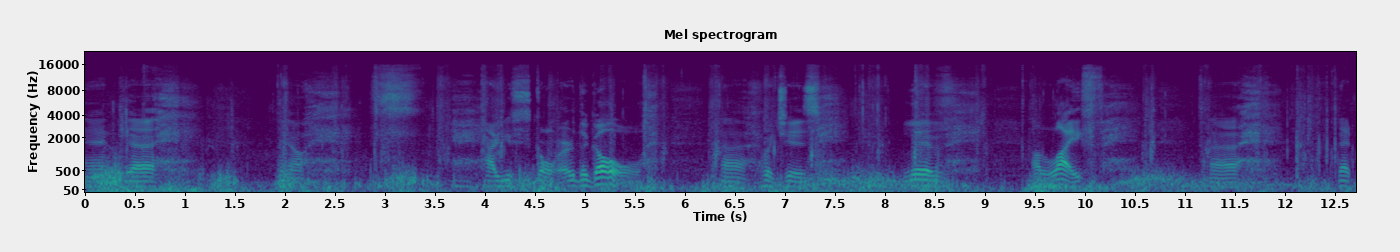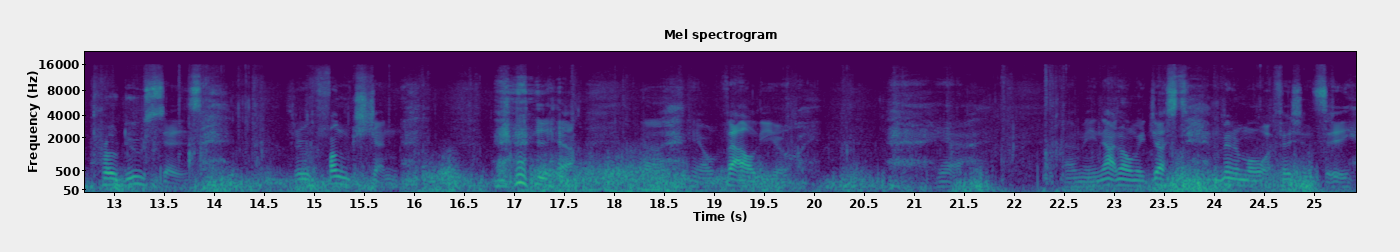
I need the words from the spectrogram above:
and uh, you know, how you score the goal, uh, which is live a life uh, that produces through function, yeah, uh, you know, value. Yeah, I mean, not only just minimal efficiency,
